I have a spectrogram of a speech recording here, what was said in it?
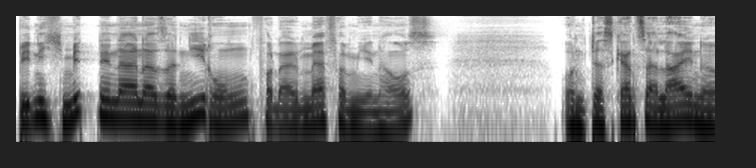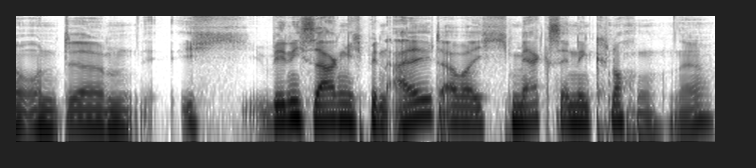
bin ich mitten in einer Sanierung von einem Mehrfamilienhaus und das Ganze alleine und ähm, ich will nicht sagen, ich bin alt, aber ich merke es in den Knochen. Ne?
